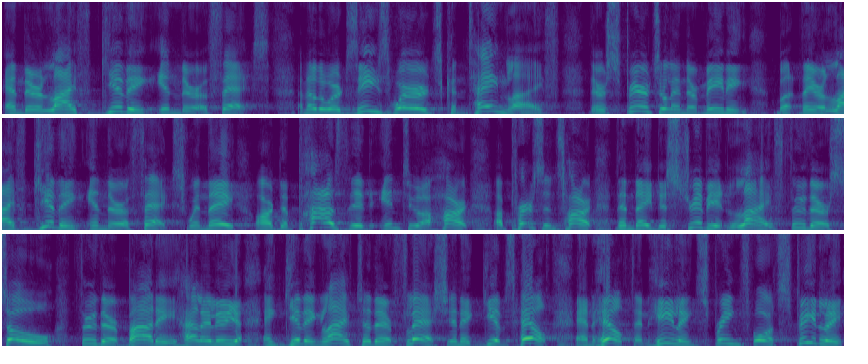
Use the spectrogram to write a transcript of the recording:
and they're life giving in their effects. In other words, these words contain life. They're spiritual in their meaning, but they are life giving in their effects. When they are deposited into a heart, a person's heart, then they distribute life through their soul, through their body, hallelujah, and giving life to their flesh, and it gives health, and health and healing springs forth speedily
